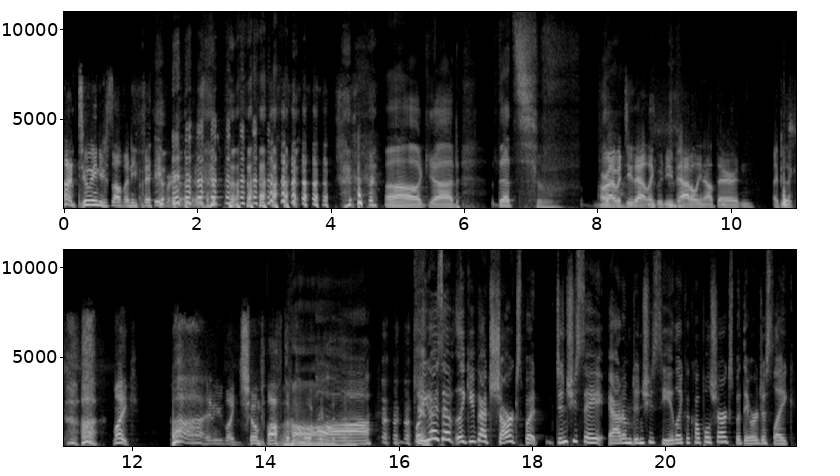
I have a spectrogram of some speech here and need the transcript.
not doing yourself any favor. Oh God, that's. Or I would do that, like we'd be paddling out there, and I'd be like, ah, Mike, ah, and you'd like jump off the board. Aw. well, you guys have like you've got sharks, but didn't you say Adam? Didn't you see like a couple sharks, but they were just like,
